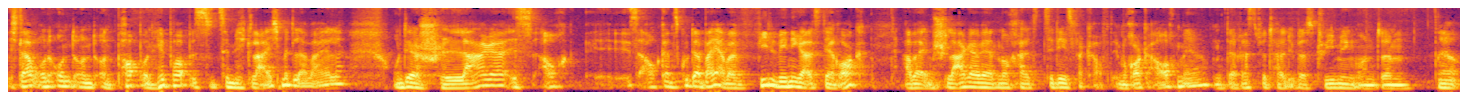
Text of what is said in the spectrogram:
Ich glaube, und, und, und, und Pop und Hip-Hop ist so ziemlich gleich mittlerweile. Und der Schlager ist auch, ist auch ganz gut dabei, aber viel weniger als der Rock. Aber im Schlager werden noch halt CDs verkauft. Im Rock auch mehr. Und der Rest wird halt über Streaming und ähm, Ja.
